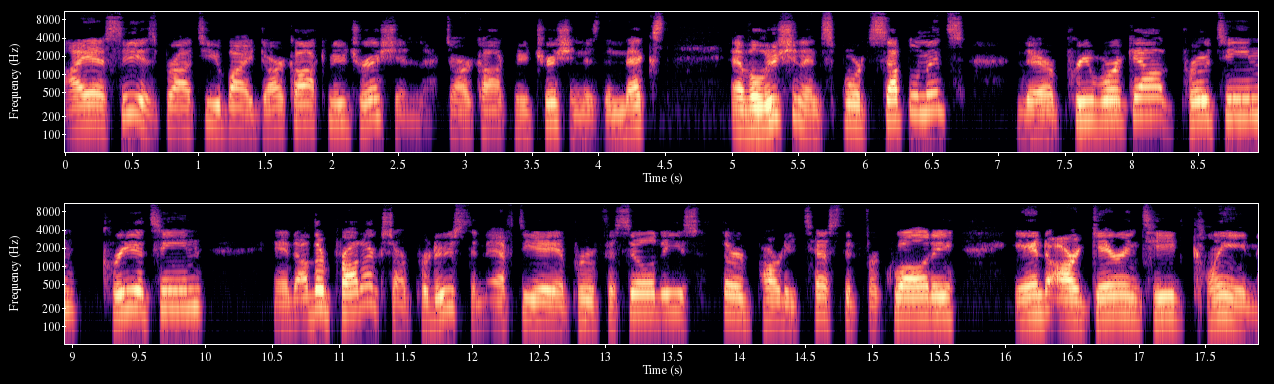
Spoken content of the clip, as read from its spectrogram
ISC is brought to you by Darkhawk Nutrition. Darkhawk Nutrition is the next evolution in sports supplements. Their pre workout, protein, creatine, and other products are produced in FDA approved facilities, third party tested for quality, and are guaranteed clean.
